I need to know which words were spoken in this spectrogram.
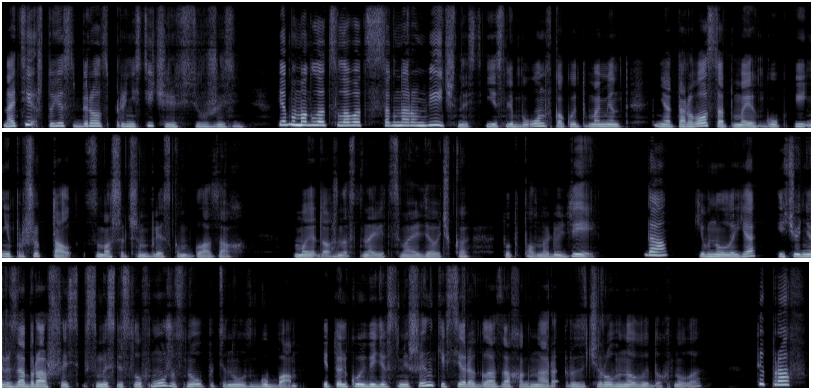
на те, что я собиралась пронести через всю жизнь. Я бы могла целоваться с Агнаром вечность, если бы он в какой-то момент не оторвался от моих губ и не прошептал сумасшедшим блеском в глазах. «Мы должны остановиться, моя девочка. Тут полно людей». «Да, Кивнула я, еще не разобравшись в смысле слов мужа, снова потянулась к губам. И только увидев смешинки в серых глазах Агнара, разочарованно выдохнула. «Ты прав.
